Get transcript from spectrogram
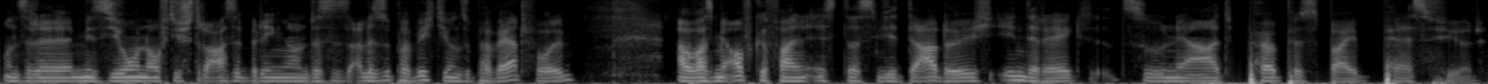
unsere Mission auf die Straße bringen und das ist alles super wichtig und super wertvoll. Aber was mir aufgefallen ist, dass wir dadurch indirekt zu einer Art Purpose Bypass führt.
